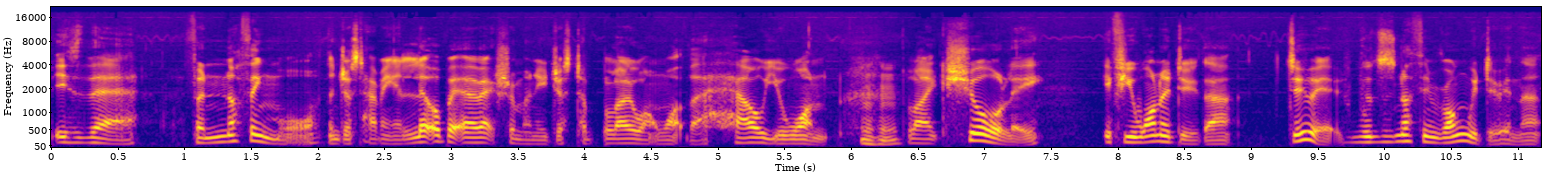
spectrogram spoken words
is there for nothing more than just having a little bit of extra money just to blow on what the hell you want, Mm-hmm. like surely, if you want to do that. Do it. There's nothing wrong with doing that.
